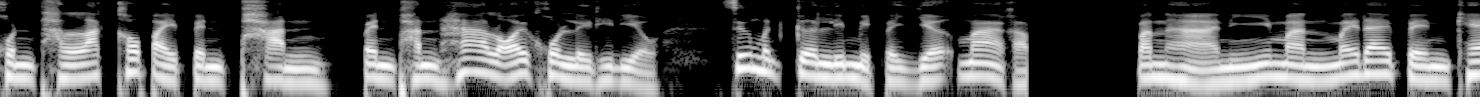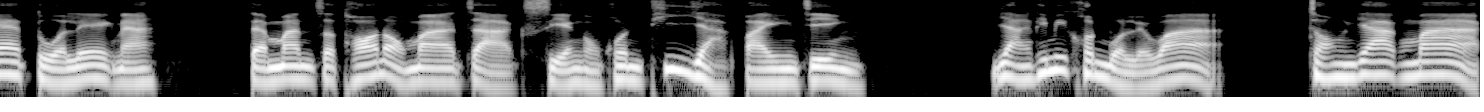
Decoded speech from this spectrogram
คนทะลักเข้าไปเป็นพันเป็นพันห้าร้อยคนเลยทีเดียว ซึ่งมันเกินลิมิตไปเยอะมากครับ ปัญหานี้มันไม่ได้เป็นแค่ตัวเลขนะ แต่มันสะท้อนออกมาจากเสียงของคนที่อยากไปจริง ๆ อย่างที่มีคนบ่นเลยว่า จองยากมาก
